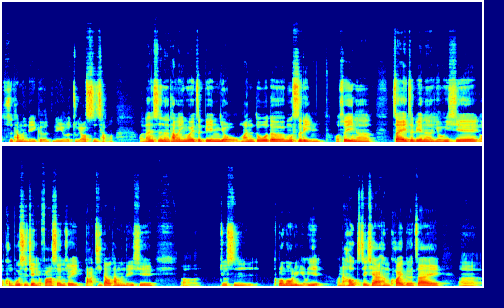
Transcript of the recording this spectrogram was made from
是他们的一个旅游的主要市场啊。但是呢，他们因为这边有蛮多的穆斯林哦，所以呢，在这边呢有一些恐怖事件有发生，所以打击到他们的一些呃，就是观光旅游业。然后接下来很快的在呃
